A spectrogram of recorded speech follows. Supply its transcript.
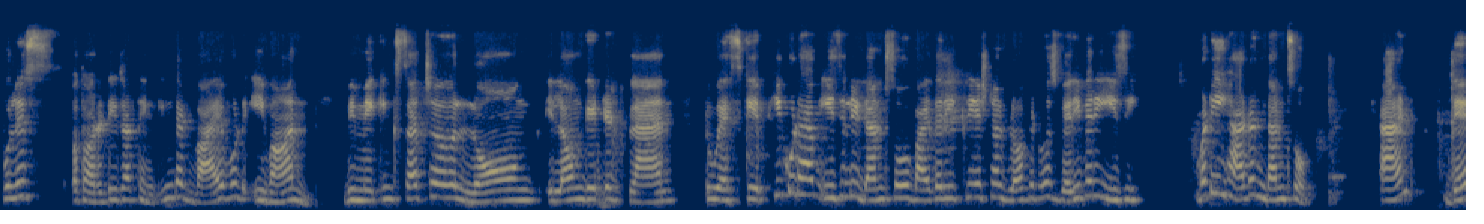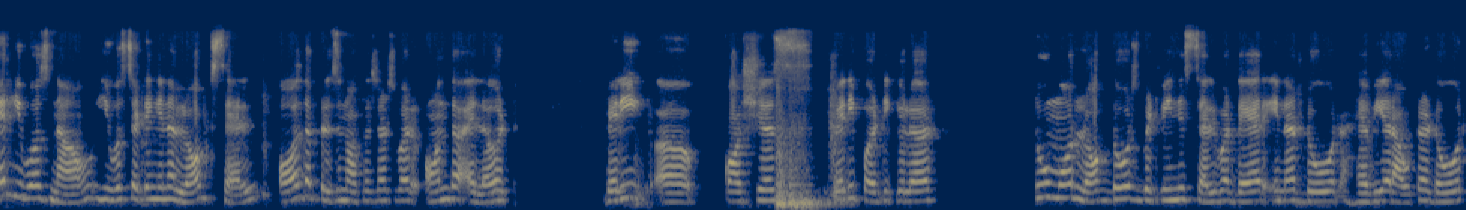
police authorities are thinking that why would Ivan be making such a long, elongated plan to escape? He could have easily done so by the recreational block. It was very, very easy, but he hadn't done so. And there he was now. He was sitting in a locked cell. All the prison officers were on the alert, very uh, cautious, very particular Two more locked doors between his cell were there, inner door, heavier outer door.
